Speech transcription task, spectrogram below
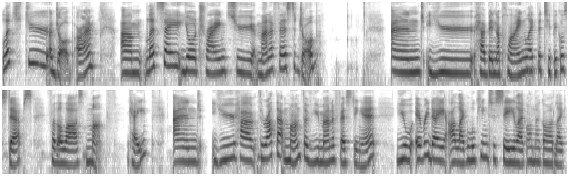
let's do a job, all right? Um let's say you're trying to manifest a job and you have been applying like the typical steps for the last month, okay? And you have throughout that month of you manifesting it, you every day are like looking to see like, oh my god, like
